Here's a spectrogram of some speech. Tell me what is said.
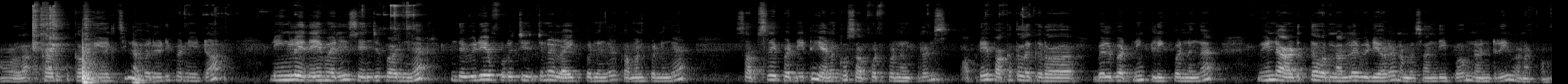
அவ்வளோதான். கடுப்பு கம்மி ஆயிடுச்சு நம்ம ரெடி பண்ணிட்டோம். நீங்களும் இதே மாதிரி செஞ்சு பாருங்கள் இந்த வீடியோ பிடிச்சிருந்துச்சுன்னா லைக் பண்ணுங்கள் கமெண்ட் பண்ணுங்கள் சப்ஸ்கிரைப் பண்ணிவிட்டு எனக்கும் சப்போர்ட் பண்ணுங்கள் ஃப்ரெண்ட்ஸ் அப்படியே பக்கத்தில் இருக்கிற பெல் பட்டனையும் கிளிக் பண்ணுங்கள் மீண்டும் அடுத்த ஒரு நல்ல வீடியோவில் நம்ம சந்திப்போம். நன்றி வணக்கம்.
